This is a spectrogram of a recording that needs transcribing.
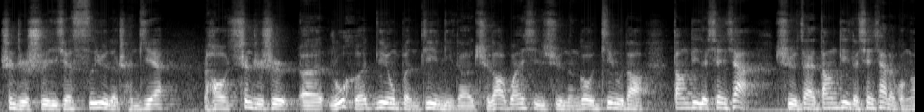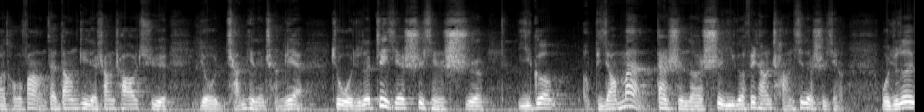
甚至是一些私域的承接，然后甚至是呃，如何利用本地你的渠道关系去能够进入到当地的线下，去在当地的线下的广告投放，在当地的商超去有产品的陈列。就我觉得这些事情是一个比较慢，但是呢，是一个非常长期的事情。我觉得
